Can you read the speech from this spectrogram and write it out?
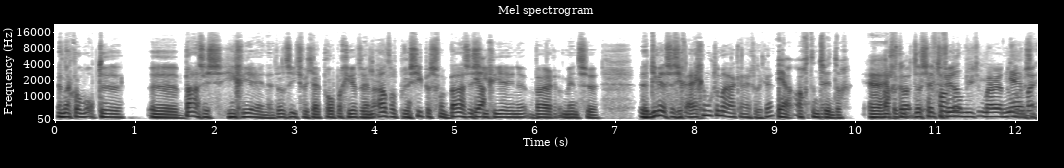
en dan komen we op de eh, basishygiëne. Dat is iets wat jij propageert. Er zijn een aantal principes van basishygiëne waar mensen, eh, die mensen zich eigen moeten maken eigenlijk. Hè? Ja, 28. Eh, heb Ach, ik al- dat zijn te veel om nu te- maar noem Nee, eens een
